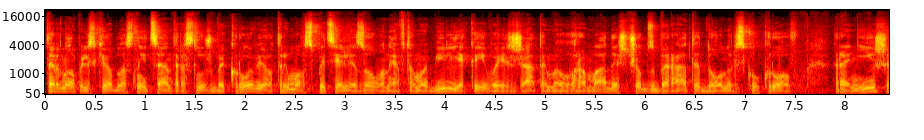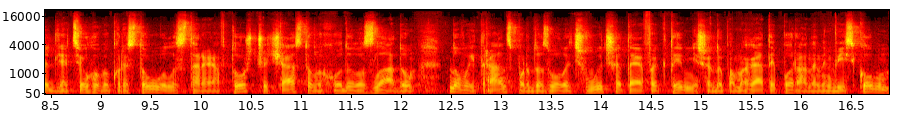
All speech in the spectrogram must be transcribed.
Тернопільський обласний центр служби крові отримав спеціалізований автомобіль, який виїжджатиме у громади, щоб збирати донорську кров. Раніше для цього використовували старе авто, що часто виходило з ладу. Новий транспорт дозволить швидше та ефективніше допомагати пораненим військовим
